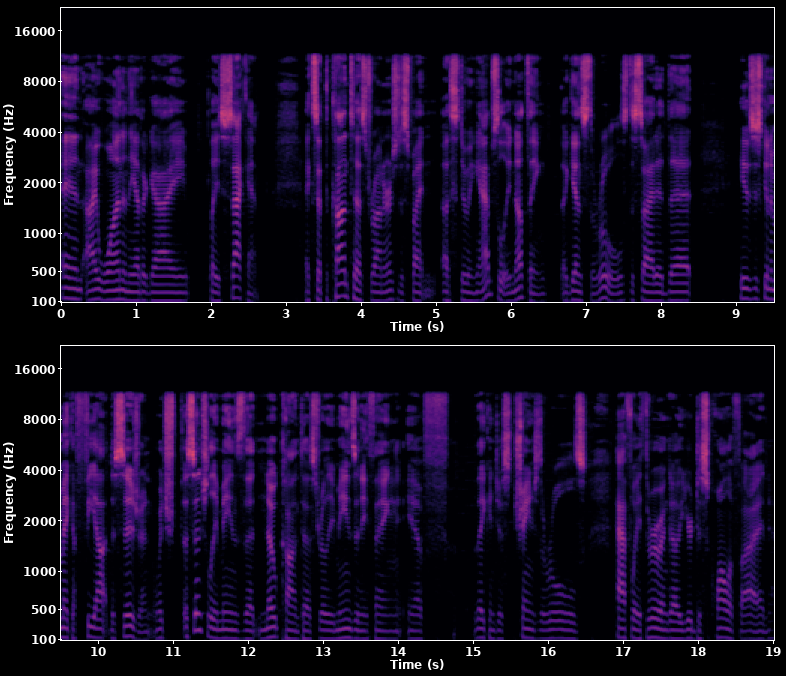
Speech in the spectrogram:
And I won, and the other guy placed second. Except the contest runners, despite us doing absolutely nothing against the rules, decided that he was just going to make a fiat decision, which essentially means that no contest really means anything if they can just change the rules halfway through and go, you're disqualified.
